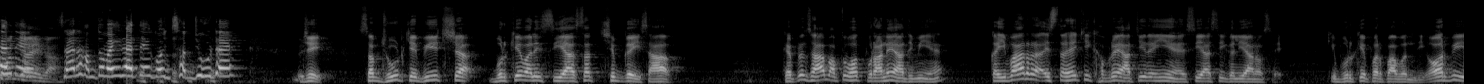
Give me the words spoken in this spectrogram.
रहते हैं। सर हम तो वही रहते हैं कोई सब झूठ है? जी सब झूठ के बीच बुरके वाली सियासत छिप गई साहब। कैप्टन साहब आप तो बहुत पुराने आदमी हैं। कई बार इस तरह की खबरें आती रही हैं सियासी गलियारों से कि बुरके पर पाबंदी। और भी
